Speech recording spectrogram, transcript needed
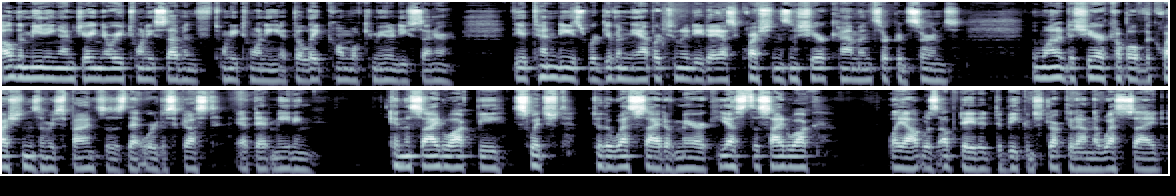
held a meeting on January 27, 2020, at the Lake Como Community Center. The attendees were given the opportunity to ask questions and share comments or concerns. We wanted to share a couple of the questions and responses that were discussed at that meeting. Can the sidewalk be switched to the west side of Merrick? Yes, the sidewalk layout was updated to be constructed on the west side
